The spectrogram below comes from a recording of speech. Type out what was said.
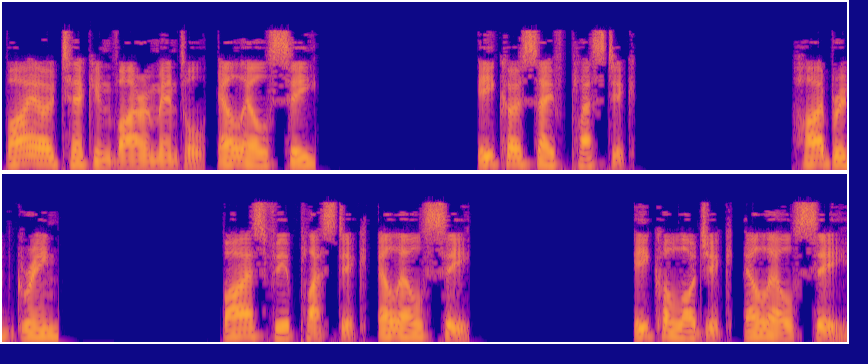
Bio-Tec Environmental, LLC EcoSafe Plastic. Hybrid Green. Biosphere Plastic, LLC Ecologic, LLC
